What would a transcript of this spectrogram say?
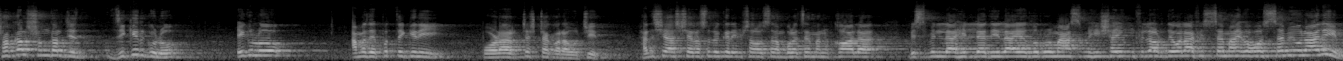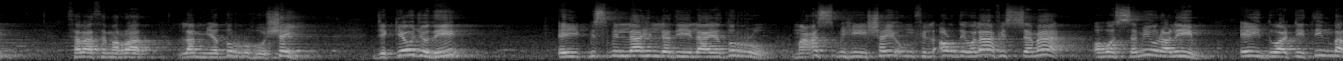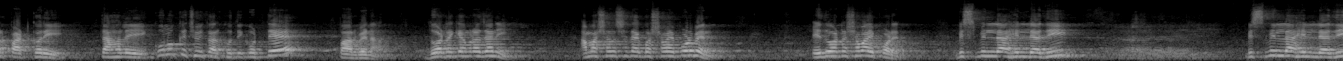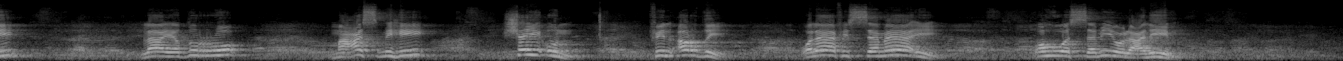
সকাল সন্ধ্যার যে জিকিরগুলো, এগুলো আমাদের প্রত্যেকেরই পড়ার চেষ্টা করা উচিত। হাদিসে আসছে, রাসূল করিম ওয়াসাল্লাম বলেছেন, মান ক্বালা বিসমিল্লাহিল্লাযী লা ইয়াদুররু মা ইসমিহি শাইউন ফিল আরদি ওয়ালা ফিস সামাই ওয়া হুয়াস সামিউল আলিম। যে কেউ যদি এই ইয়াদুররু মা সামিউল আলিম, এই দোয়াটি তিনবার পাঠ করে তাহলে কোনো কিছুই তার ক্ষতি করতে পারবে না। দোয়াটাকে আমরা জানি? আমার সাথে সাথে একবার সবাই পড়বেন? এই দোয়াটা সবাই পড়েন। বিসমিল্লাহিল্লাযী বিসমিল্লাহিল্লাযী, লা ইয়াদুররু মা ইসমিহি শাইউন ফিল আরদি ওয়ালা ফিস সামাই ওয়া হুয়াস সামিউল আলিম।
